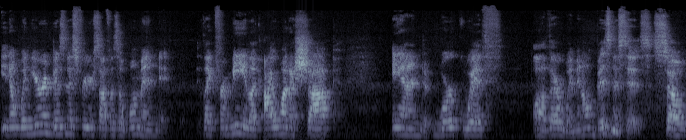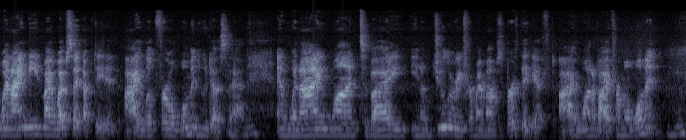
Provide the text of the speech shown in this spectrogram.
you know when you're in business for yourself as a woman, like for me, like I want to shop and work with other women-owned businesses. So when I need my website updated, I look for a woman who does that. And when I want to buy, you know, jewelry for my mom's birthday gift, I want to buy from a woman. Mhm.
